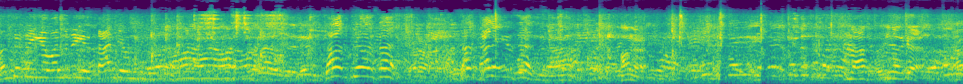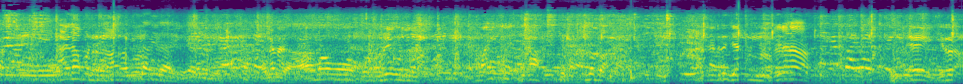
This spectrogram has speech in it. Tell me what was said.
வந்துட்டீங்க வந்துட்டீங்க. தாண்டி சார் சார்? சார் சார் காலைங்க சார். வாங்க. இருக்க? நான் என்ன பண்றேன் அப்படியே கொடுத்துறேன் ஆ, இந்தப்பா. இந்த இடத்துல ஜாயின். ஏய் இருடா.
